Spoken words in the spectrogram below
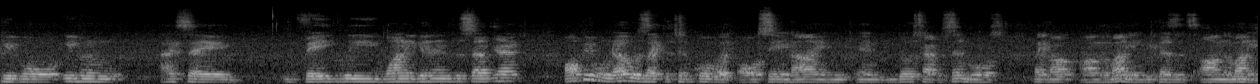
people, even I say vaguely want to get into the subject. All people know is like the typical like all seeing eye and, and those type of symbols like on, on the money because it's on the money.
